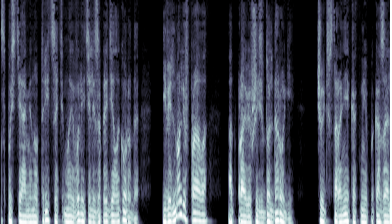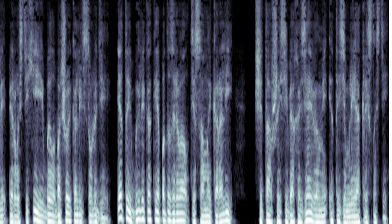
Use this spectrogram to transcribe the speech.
Спустя минут тридцать мы вылетели за пределы города и вильнули вправо, отправившись вдоль дороги. Чуть в стороне, как мне показали первостихии, было большое количество людей. Это и были, как я подозревал, те самые короли, считавшие себя хозяевами этой земли и окрестностей.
